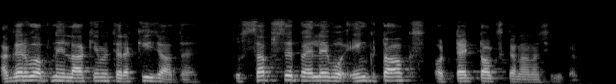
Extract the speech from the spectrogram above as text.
اگر وہ اپنے علاقے میں ترقی چاہتا ہے تو سب سے پہلے وہ انک ٹاکس اور ٹیٹ ٹاکس کرانا شروع کر دیں۔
